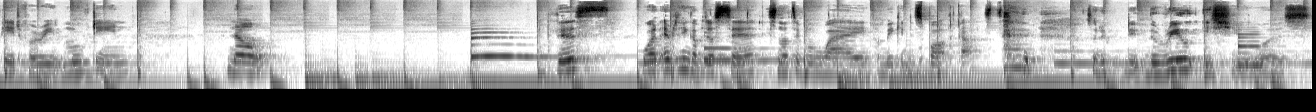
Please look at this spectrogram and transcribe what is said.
paid for it, moved in. Now, this, what everything I've just said, is not even why I'm making this podcast. so the, the, the real issue was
